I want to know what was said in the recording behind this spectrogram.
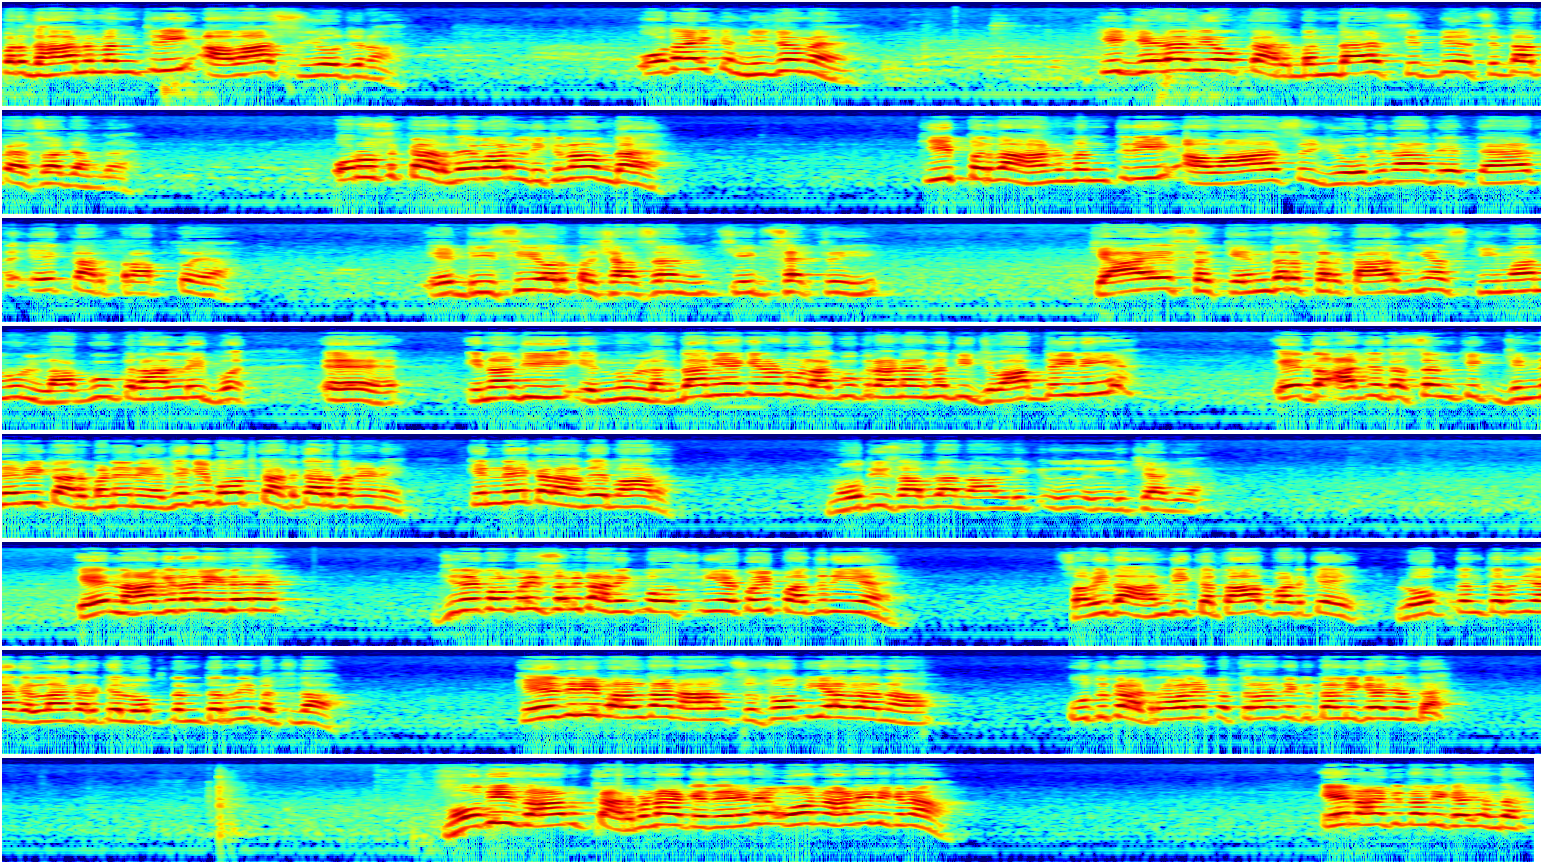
ਪ੍ਰਧਾਨ ਮੰਤਰੀ ਆਵਾਸ ਯੋਜਨਾ। ਉਹਦਾ ਇੱਕ ਨਿਯਮ ਹੈ ਕਿ ਜਿਹੜਾ ਵੀ ਉਹ ਘਰ ਬੰਦਾ ਹੈ, ਸਿੱਧੇ ਸਿੱਧਾ ਪੈਸਾ ਜਾਂਦਾ ਹੈ। ਔਰ ਉਸ ਘਰ ਦੇ ਬਾਹਰ ਲਿਖਣਾ ਹੁੰਦਾ ਹੈ ਕਿ ਪ੍ਰਧਾਨ ਮੰਤਰੀ ਆਵਾਸ ਯੋਜਨਾ ਦੇ ਤਹਿਤ ਇਹ ਘਰ ਪ੍ਰਾਪਤ ਹੋਇਆ। ਇਹ ਡੀਸੀ ਔਰ ਪ੍ਰਸ਼ਾਸਨ, ਚੀਫ ਸੈਕਟਰੀ, ਕਿਆ ਇਹ ਕੇਂਦਰ ਸਰਕਾਰ ਦੀਆਂ ਸਕੀਮਾਂ ਨੂੰ ਲਾਗੂ ਕਰਾਉਣ ਲਈ ਇਹਨਾਂ ਦੀ, ਇਹਨੂੰ ਲੱਗਦਾ ਨਹੀਂ ਹੈ ਕਿ ਇਹਨਾਂ ਨੂੰ ਲਾਗੂ ਕਰਾਉਣਾ, ਇਹਨਾਂ ਦੀ ਜਵਾਬਦੇਹੀ ਨਹੀਂ ਹੈ? ਇਹ ਅੱਜ ਦੱਸਣ ਕਿ ਜਿੰਨੇ ਵੀ ਘਰ ਬਣੇ ਨੇ, ਅਜੇ ਕਿ ਬਹੁਤ ਘੱਟ ਘਰ ਬਣੇ ਨੇ? ਕਿੰਨੇ ਘਰਾਂ ਦੇ ਬਾਹਰ ਮੋਦੀ ਸਾਹਿਬ ਦਾ ਨਾਮ ਲਿਖ- ਲਿਖਿਆ ਗਿਆ? ਇਹ ਨਾਂ ਕਿਹਦਾ ਲਿਖਦੇ ਨੇ? ਜਿਹਦੇ ਕੋਲ ਕੋਈ ਸੰਵਿਧਾਨਿਕ ਪੋਸਟ ਨਹੀਂ ਹੈ, ਕੋਈ ਪਦ ਨਹੀਂ ਹੈ। ਸੰਵਿਧਾਨ ਦੀ ਕਿਤਾਬ ਪੜ੍ਹ ਕੇ ਲੋਕਤੰਤਰ ਦੀਆਂ ਗੱਲਾਂ ਕਰਕੇ ਲੋਕਤੰਤਰ ਨਹੀਂ ਬਚਦਾ। ਕੇਜਰੀਵਾਲ ਦਾ ਨਾਮ ਸਸੋਦੀਆ ਦਾ ਨਾਮ ਉਦਘਾਟਨ ਵਾਲੇ ਪੱਤਰਾਂ ਤੇ ਕਿੱਦਾਂ ਲਿਖਿਆ ਜਾਂਦਾ? ਮੋਦੀ ਸਾਹਿਬ ਘਰ ਬਣਾ ਕੇ ਦੇ ਰਹੇ ਨੇ, ਉਹ ਨਾਂ ਨਹੀਂ ਲਿਖਣਾ। ਇਹ ਨਾਂ ਕਿੱਦਾਂ ਲਿਖਿਆ ਜਾਂਦਾ?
